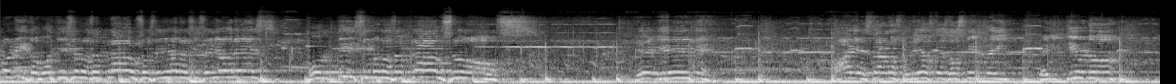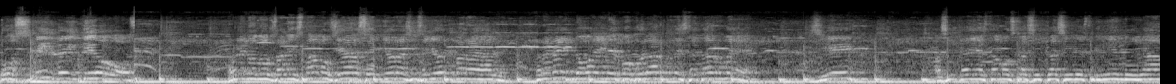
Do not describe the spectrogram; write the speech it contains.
¡Qué bonito! Fortísimos aplausos, señoras y señores. Fortísimos los aplausos. ¡Qué bien! Ahí están los periodistas 2021-2022. Bueno, nos alistamos ya, señoras y señores, para el tremendo baile popular de esta tarde. ¿Sí? Así que ya estamos casi, casi despidiendo ya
